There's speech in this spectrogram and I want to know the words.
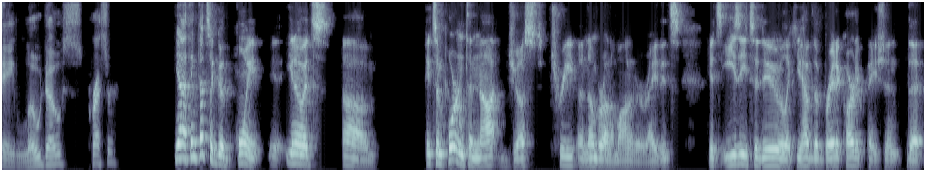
a low dose pressor? yeah i think that's a good point you know it's um, it's important to not just treat a number on a monitor right it's it's easy to do like you have the bradycardic patient that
